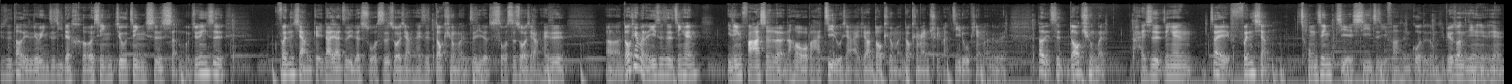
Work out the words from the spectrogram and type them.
就是到底流行之际的核心究竟是什么？究竟是分享给大家自己的所思所想，还是 document 自己的所思所想，还是呃 document 的意思是今天已经发生了，然后我把它记录下来，叫 document documentary 嘛，纪录片嘛，对不对？到底是 document 还是今天在分享，重新解析自己发生过的东西？比如说你今天有点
